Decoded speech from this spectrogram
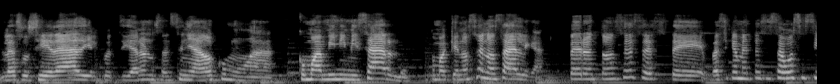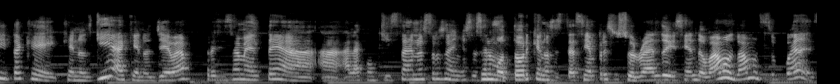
la sociedad y el cotidiano nos ha enseñado como a como a minimizarlo, como a que no se nos salga. Pero entonces, este, básicamente es esa vocecita que, que nos guía, que nos lleva precisamente a, a, la conquista de nuestros sueños. Es el motor que nos está siempre susurrando y diciendo, vamos, vamos, tú puedes.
